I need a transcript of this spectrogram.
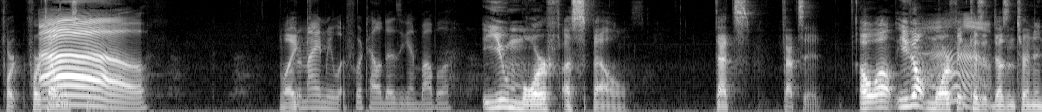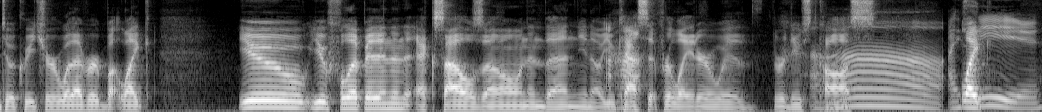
For- foretell was Oh, cool like remind me what foretell does again, Pablo. you morph a spell. That's that's it. Oh well, you don't morph it because Ah. it doesn't turn into a creature or whatever. But like, you you flip it in an exile zone, and then you know you cast it for later with reduced cost. Oh, I Like- see.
